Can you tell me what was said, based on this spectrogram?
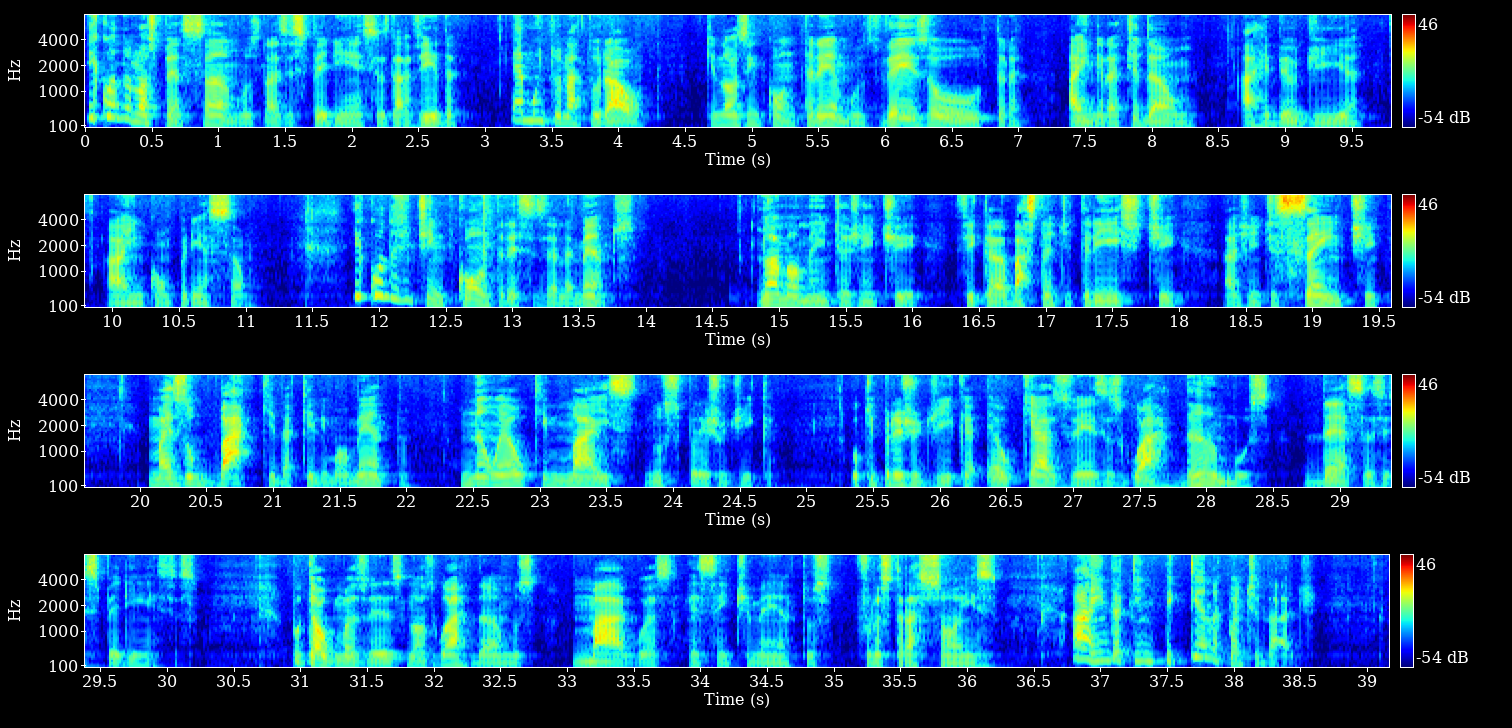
E quando nós pensamos nas experiências da vida, é muito natural que nós encontremos, vez ou outra, a ingratidão, a rebeldia, a incompreensão. E quando a gente encontra esses elementos, normalmente a gente fica bastante triste, a gente sente, mas o baque daquele momento não é o que mais nos prejudica. O que prejudica é o que às vezes guardamos dessas experiências. Porque algumas vezes nós guardamos mágoas, ressentimentos, frustrações, ainda que em pequena quantidade.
